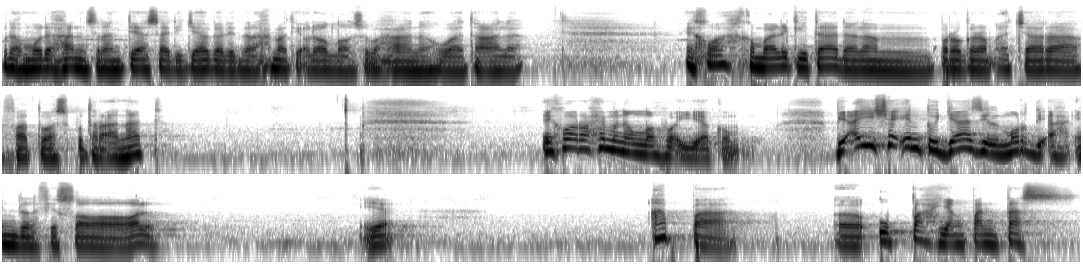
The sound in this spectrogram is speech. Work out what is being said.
mudah-mudahan senantiasa dijaga dan dirahmati oleh Allah Subhanahu wa taala. Ikhwah, kembali kita dalam program acara Fatwa Seputar Anak. Ikhwah rahimanallah wa iyyakum. Bi ayyi syai'in tujazil murdiah indal fisal? Ya. Apa uh, upah yang pantas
